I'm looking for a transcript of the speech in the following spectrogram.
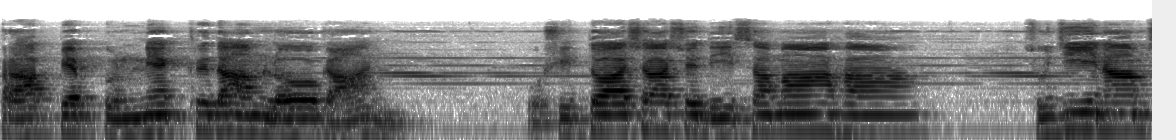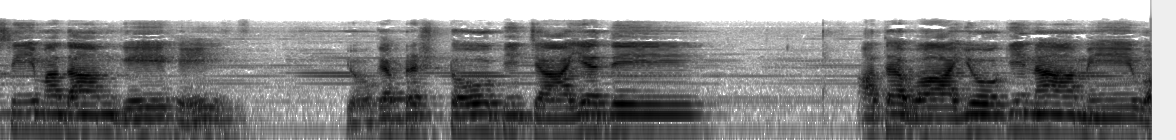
प्राप्य पुण्यकृतां लोकान् उषित्वा शाश्वती समाः शुचीनां श्रीमदां गेहे। योगभ्रष्टोऽभिजायते। अथवा योगिनामेव।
